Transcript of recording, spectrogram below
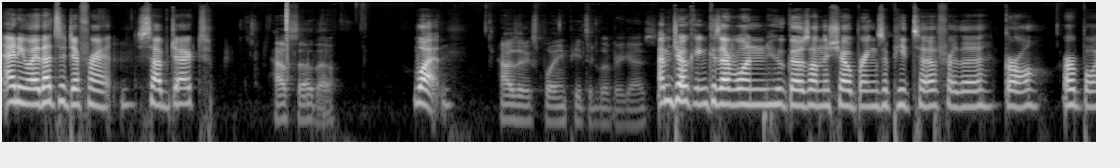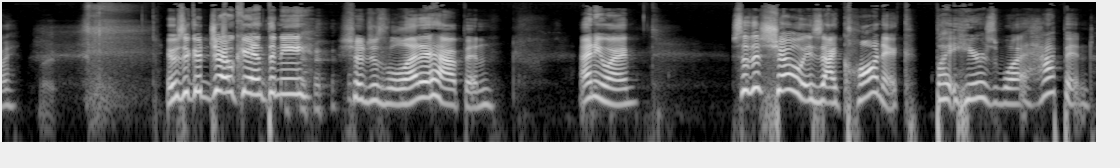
Anyway, that's a different subject. How so, though? What? How is it exploiting pizza delivery guys? I'm joking cuz everyone who goes on the show brings a pizza for the girl or boy. Right. It was a good joke, Anthony. Should just let it happen. Anyway, so this show is iconic, but here's what happened.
